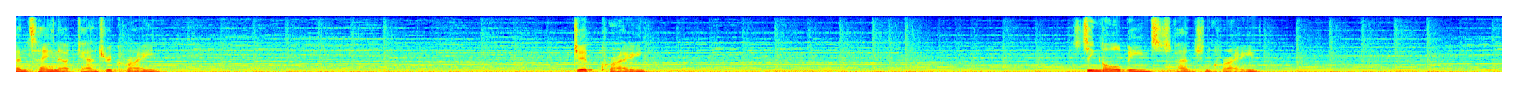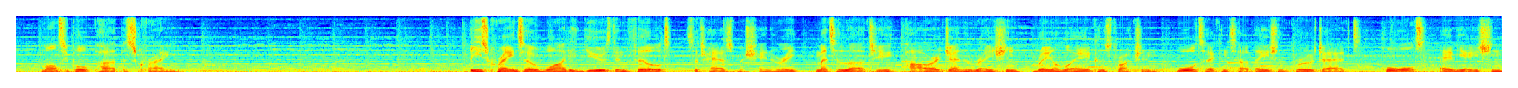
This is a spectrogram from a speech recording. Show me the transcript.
container gantry crane, jib crane, single beam suspension crane, multiple purpose crane. These cranes are widely used in fields such as machinery, metallurgy, power generation, railway construction, water conservation projects, ports, aviation,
